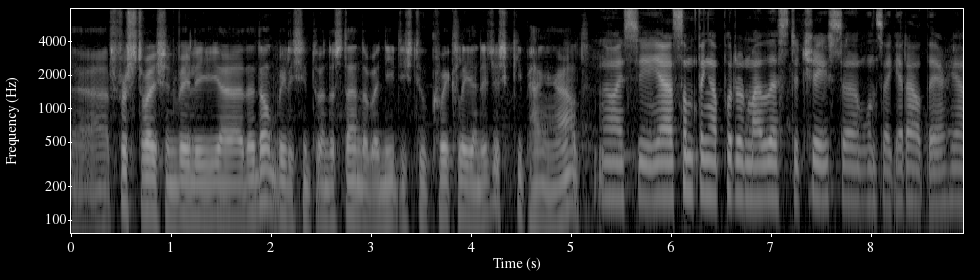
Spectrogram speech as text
uh, frustration, really. Uh, they don't really seem to understand that we need these too quickly, and they just keep hanging out. No, I see. Yeah, something I put on my list to chase uh, once I get out there. Yeah.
